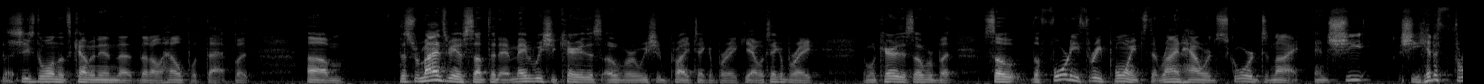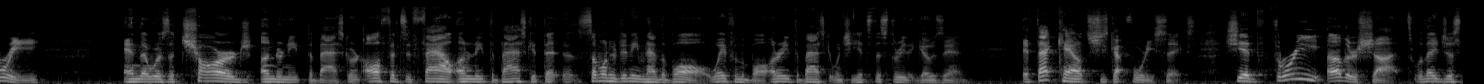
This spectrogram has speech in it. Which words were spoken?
But she's the one that's coming in that that'll help with that. But um, this reminds me of something, and maybe we should carry this over. We should probably take a break. Yeah, we'll take a break and we'll carry this over. But so the 43 points that Rhyne Howard scored tonight, and she she hit a three, and there was a charge underneath the basket, or an offensive foul underneath the basket that uh, someone who didn't even have the ball, away from the ball, underneath the basket when she hits this three that goes in. If that counts, she's got 46. She had three other shots where they just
